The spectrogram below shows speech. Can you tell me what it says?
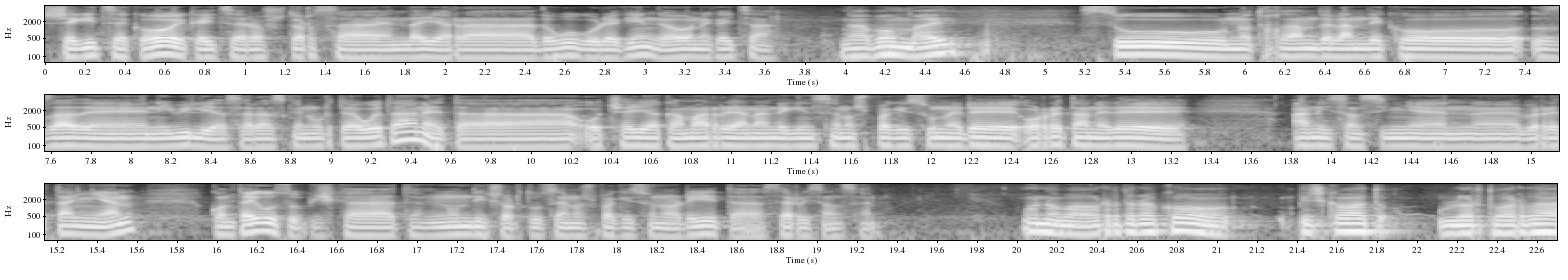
segitzeko, ekaitza erostorza endaiarra dugu gurekin, gau ekaitza. Gabon bai, Zu Notre Dame de Landeko zaden ibilia zara azken urte hauetan, eta otxaiak amarrean han egin zen ospakizun ere horretan ere han izan zinen e, berretainean. Konta iguzu pixkat nundik sortu zen ospakizun hori eta zer izan zen? Bueno, ba, horretarako pixka bat ulertu behar da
